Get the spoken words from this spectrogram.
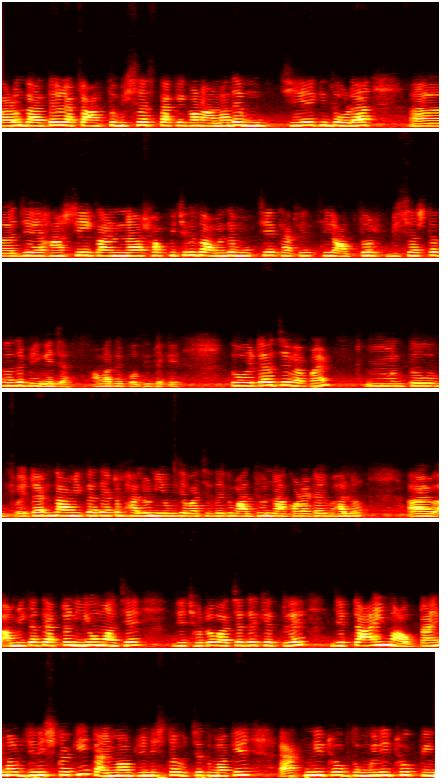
কারণ তাদের একটা আত্মবিশ্বাস থাকে, কারণ আমাদের মুখ চেয়ে কিন্তু ওরা যে হাসি, কান্না সব কিছু কিন্তু আমাদের মুখ চেয়ে থাকে। সেই আত্মবিশ্বাসটা তাদের ভেঙে যায় আমাদের প্রতি থেকে। তো এটা হচ্ছে ব্যাপার। তো এটা কিন্তু আমেরিকাতে একটা ভালো নিয়ম যে বাচ্চাদেরকে মারধর না করাটাই ভালো। আর আমেরিকাতে একটা নিয়ম আছে যে ছোট বাচ্চাদের ক্ষেত্রে যে টাইম আউট টাইম আউট জিনিসটা কি? টাইম আউট জিনিসটা হচ্ছে তোমাকে এক মিনিট হোক, দু মিনিট হোক, তিন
